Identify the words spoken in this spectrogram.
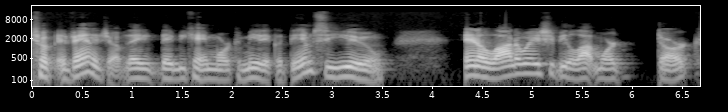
took advantage of. They, they became more comedic. Like the MCU, in a lot of ways, should be a lot more dark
